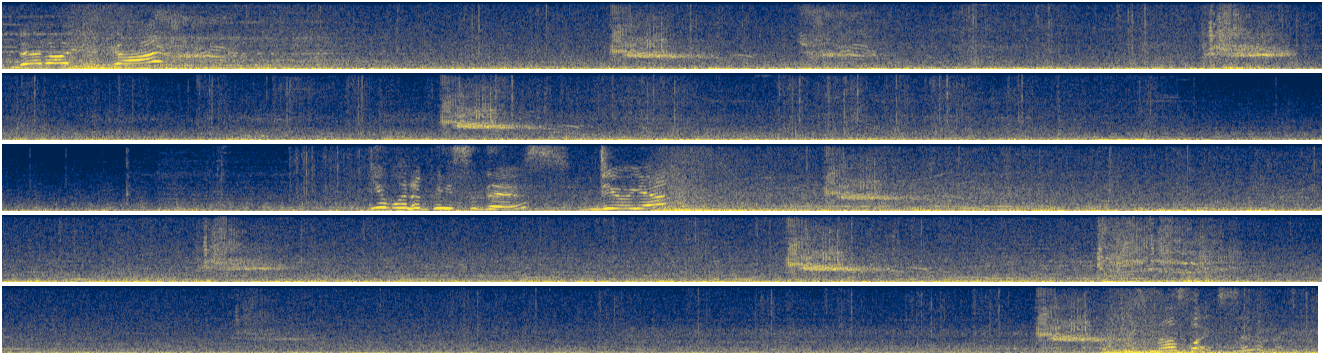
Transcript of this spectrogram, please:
That all you got? You want a piece of this? Do ya? smells like cinnamon.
